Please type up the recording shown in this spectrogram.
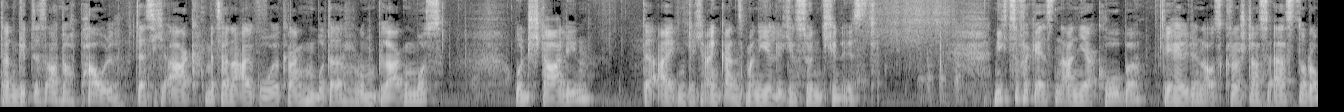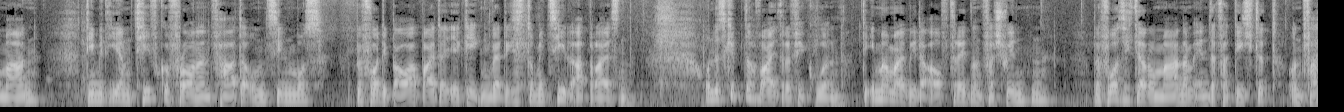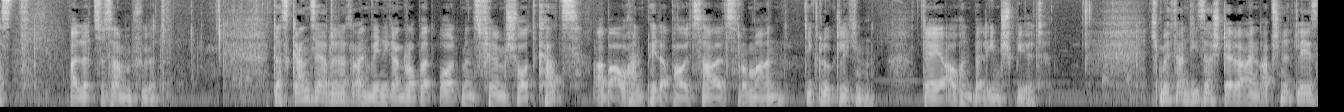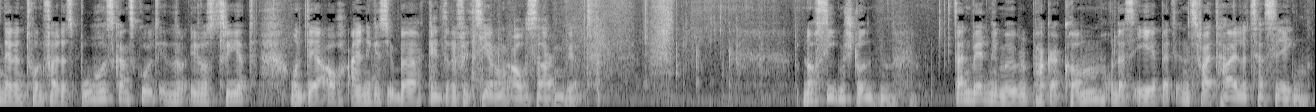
Dann gibt es auch noch Paul, der sich arg mit seiner alkoholkranken Mutter rumplagen muss. Und Stalin, der eigentlich ein ganz manierliches Sündchen ist. Nicht zu vergessen Anja Kobe, die Heldin aus Kröschners ersten Roman, die mit ihrem tiefgefrorenen Vater umziehen muss, bevor die Bauarbeiter ihr gegenwärtiges Domizil abreißen. Und es gibt noch weitere Figuren, die immer mal wieder auftreten und verschwinden, bevor sich der Roman am Ende verdichtet und fast alle zusammenführt. Das Ganze erinnert ein wenig an Robert Altmans Film Shortcuts, aber auch an Peter Paul Zahls Roman Die Glücklichen, der ja auch in Berlin spielt. Ich möchte an dieser Stelle einen Abschnitt lesen, der den Tonfall des Buches ganz gut illustriert und der auch einiges über Gentrifizierung aussagen wird. Noch sieben Stunden. Dann werden die Möbelpacker kommen und das Ehebett in zwei Teile zersägen.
